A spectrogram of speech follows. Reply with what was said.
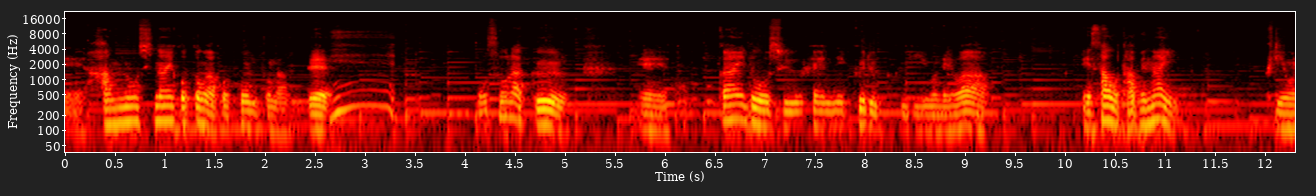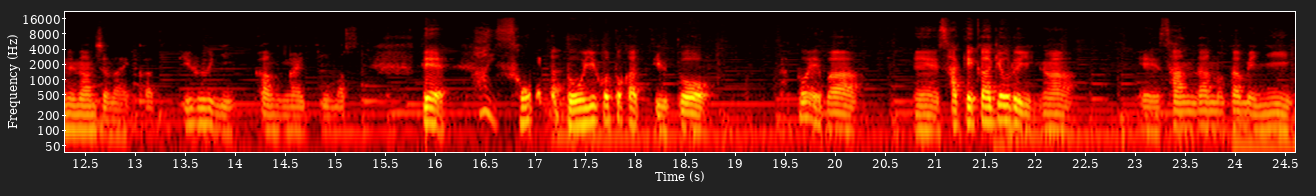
えー反応しないことがほとんどなんでえー、おそらく、えー北海道周辺に来るクリオネは餌を食べないクリオネなんじゃないかっていうふうに考えています。で、はい。それがどういうことかっていうと、例えば、えーサケ科魚類が、えー産卵のために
